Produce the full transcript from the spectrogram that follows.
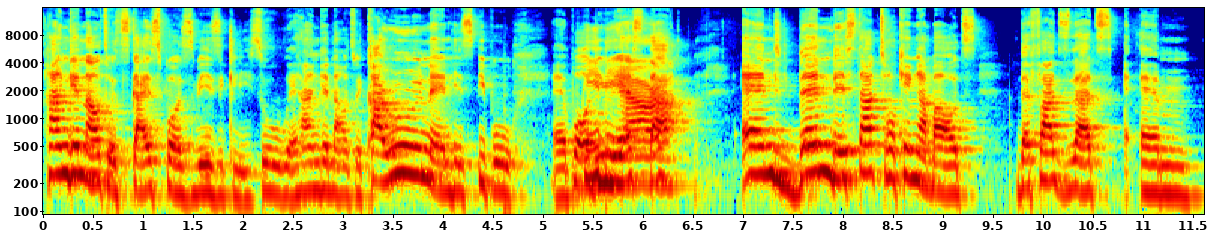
hanging out with Sky Sports basically. So we're hanging out with Karun and his people, uh, Paul Di and then they start talking about the fact that um,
